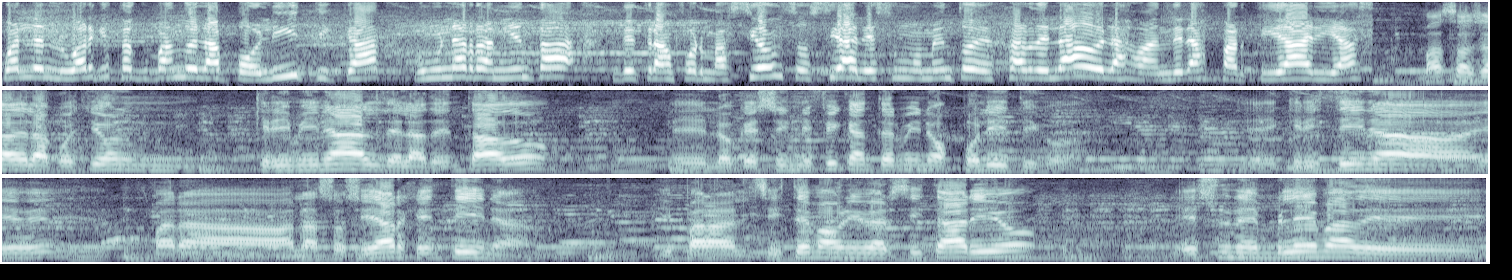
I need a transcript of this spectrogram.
cuál es el lugar que está ocupando la política como una herramienta de transformación social. Es un momento de dejar de lado las banderas partidarias. Más allá de la cuestión criminal del atentado, eh, lo que significa en términos políticos. Eh, Cristina para la sociedad argentina y para el sistema universitario es un emblema de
